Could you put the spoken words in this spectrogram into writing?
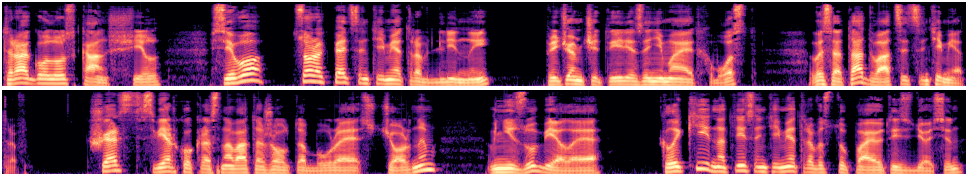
трагулус каншил, всего 45 сантиметров длины, причем 4 занимает хвост, высота 20 сантиметров. Шерсть сверху красновато-желто-бурая с черным, внизу белая. Клыки на 3 сантиметра выступают из десен.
